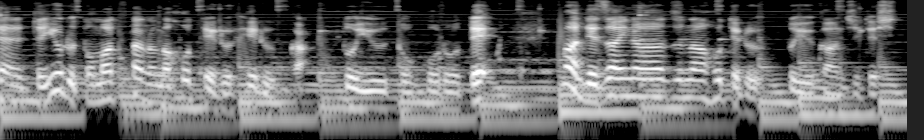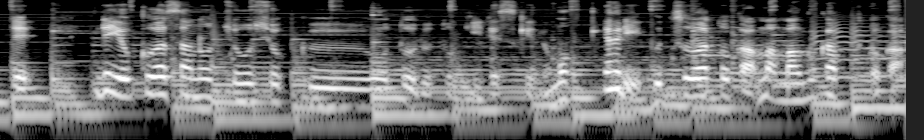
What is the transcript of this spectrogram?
えーと夜泊まったのがホテルヘルカというところで、まあ、デザイナーズなホテルという感じでして、で、翌朝の朝食をとるときですけども、やはり器とか、まあ、マグカップとか、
